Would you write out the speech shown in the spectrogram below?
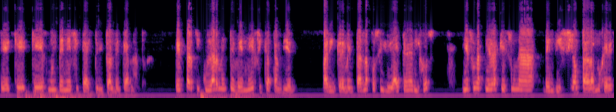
eh, que, es muy benéfica espiritualmente hablando. Es particularmente benéfica también para incrementar la posibilidad de tener hijos y es una piedra que es una bendición para las mujeres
